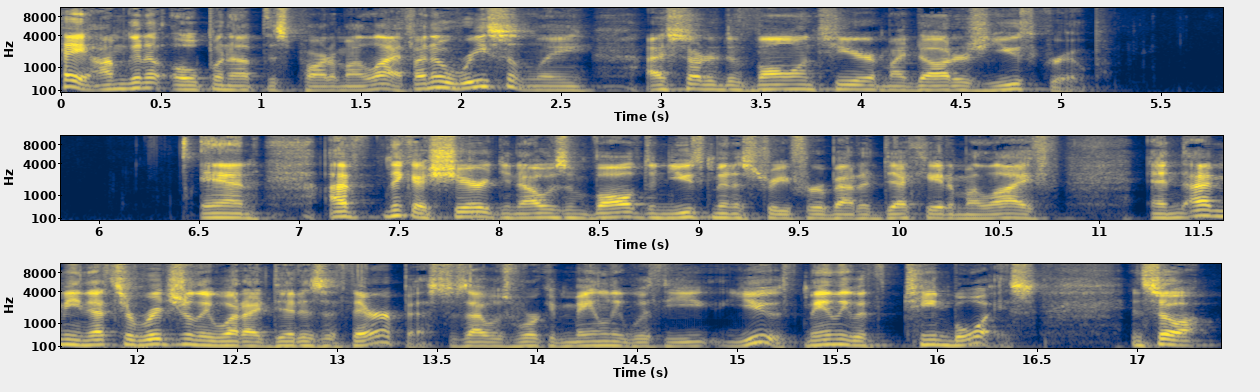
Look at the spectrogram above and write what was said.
"Hey, I'm going to open up this part of my life." I know recently I started to volunteer at my daughter's youth group. And I think I shared, you know, I was involved in youth ministry for about a decade of my life. And I mean, that's originally what I did as a therapist, as I was working mainly with youth, mainly with teen boys. And so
